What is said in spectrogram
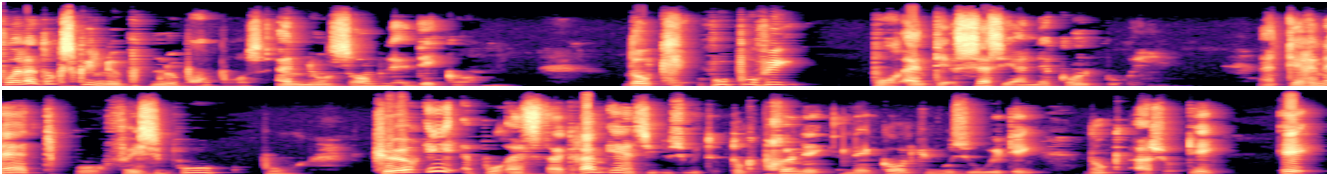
voilà donc ce qu'il nous propose, un ensemble d'icônes. Donc, vous pouvez, pour ça c'est un icône pour Internet, pour Facebook, pour cœur et pour Instagram et ainsi de suite. Donc, prenez l'icône que vous souhaitez donc ajouter et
